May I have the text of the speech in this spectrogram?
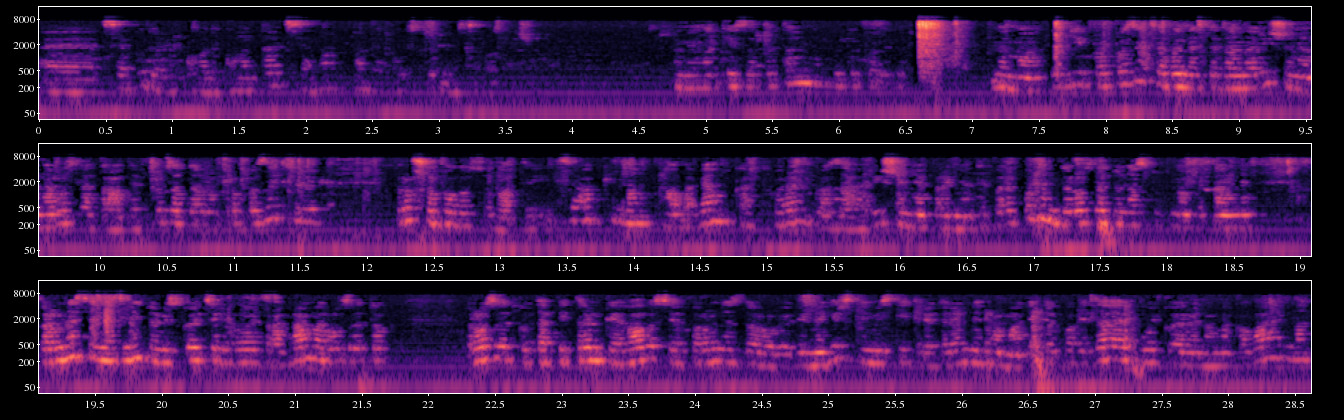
Е, Це буде облікова документація на пам'ятку історії місцевого значення. Які запитання буде доповідати? Немає. Тоді пропозиція винести дане рішення на розгляд ради. Хто за дану пропозицію, прошу голосувати. Іцакіна, Галавянка, Тхоренко за рішення прийняти. Переходимо до розгляду наступного питання. Про внесення змін до міської цільової програми розвиток розвитку та підтримки галузі охорони здоров'я в Вільногірській міській територіальній громаді. Доповідає Буйко Ірина Миколаївна,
